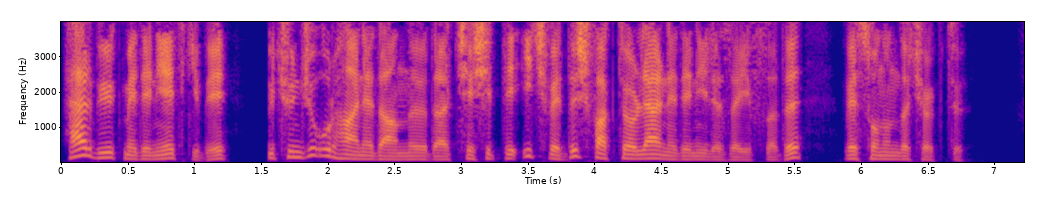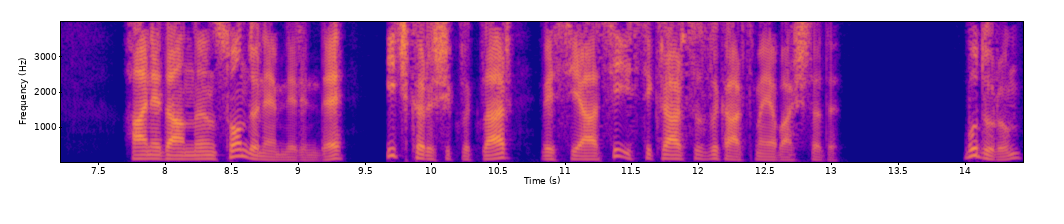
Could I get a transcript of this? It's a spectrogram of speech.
her büyük medeniyet gibi, 3. Ur Hanedanlığı da çeşitli iç ve dış faktörler nedeniyle zayıfladı ve sonunda çöktü. Hanedanlığın son dönemlerinde, iç karışıklıklar ve siyasi istikrarsızlık artmaya başladı. Bu durum,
